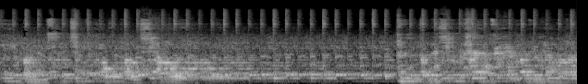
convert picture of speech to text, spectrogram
一路的风景有梦想远最重要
